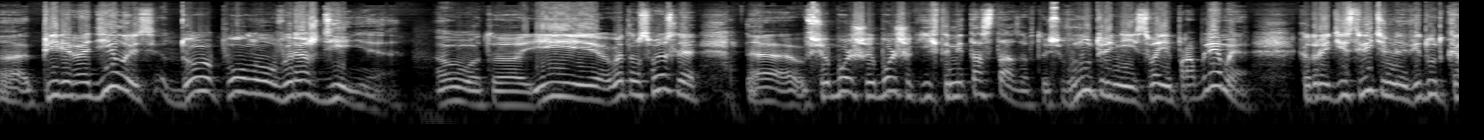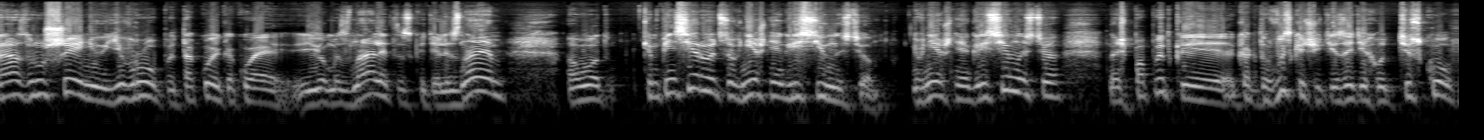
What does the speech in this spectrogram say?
э, переродилась до полного вырождения. Вот. э, И в этом смысле все больше и больше каких-то метастазов. То есть внутренние свои проблемы, которые действительно ведут к разрушению Европы, такой, какой ее мы знали, так сказать, или знаем, вот, компенсируются внешней агрессивностью. Внешней агрессивностью, значит, попыткой как-то выскочить из этих вот тисков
